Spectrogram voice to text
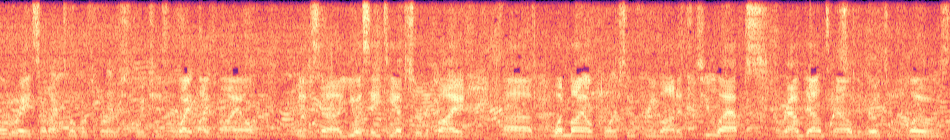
own race on October 1st, which is the White Light Mile. It's a USATF certified uh, one mile course in Fremont. It's two laps around downtown. The roads are closed.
